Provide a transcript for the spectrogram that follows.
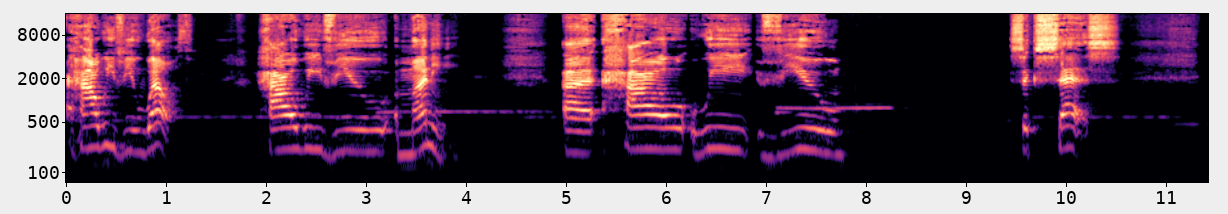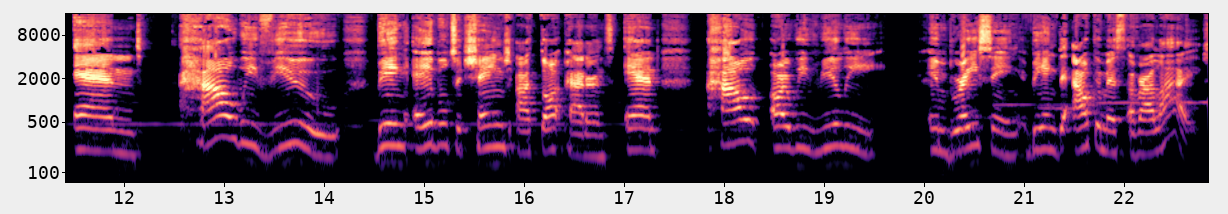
how we view wealth, how we view money, uh, how we view success, and how we view being able to change our thought patterns, and how are we really embracing being the alchemist of our lives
